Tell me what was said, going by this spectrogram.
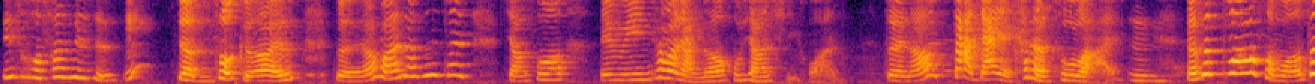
你怎么穿裙子？嗯，这样子超可爱的，对，然后反正就是在讲说，明明他们两个互相喜欢，对，然后大家也看得出来，嗯，可是不知道什么，对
